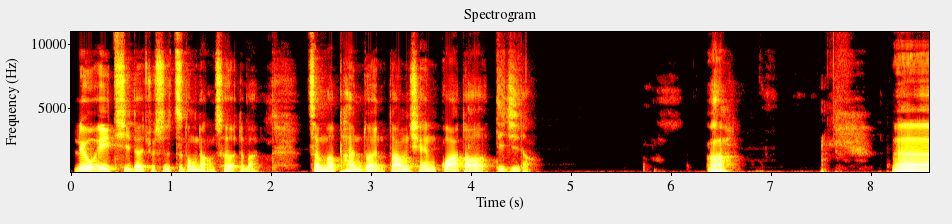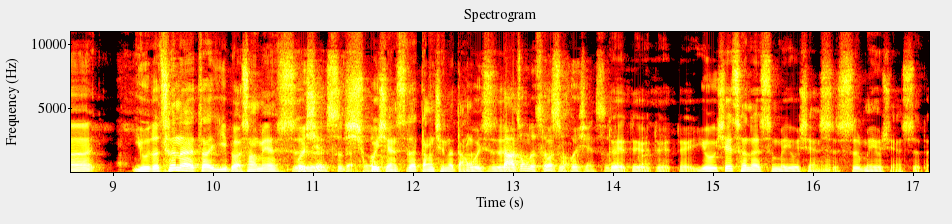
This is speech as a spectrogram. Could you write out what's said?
六 AT 的就是自动挡车，对吧？怎么判断当前挂到第几档？啊，呃，有的车呢在仪表上面是会显示的，会显示的当前的档位是大众的车是会显示的，对对对对，有些车呢是没有显示，是没有显示的。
